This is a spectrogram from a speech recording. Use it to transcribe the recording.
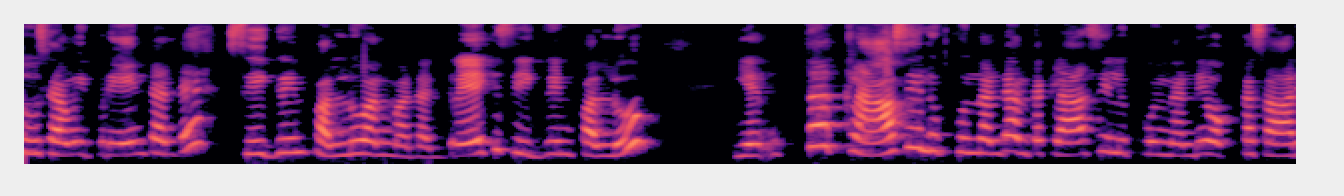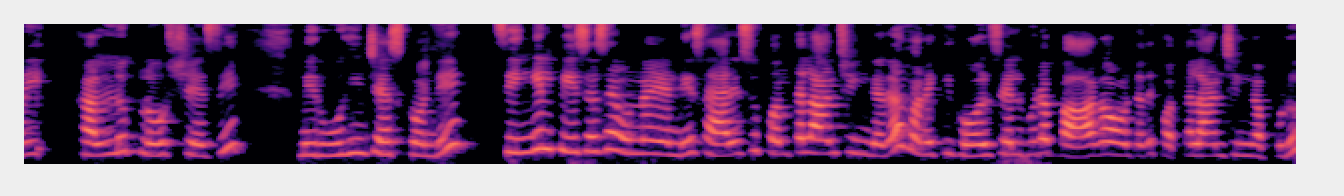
చూసాము. ఇప్పుడు ఏంటంటే సీ గ్రీన్ పళ్ళు అన్నమాట. గ్రేకి సీ గ్రీన్ పళ్ళు. ఎంత క్లాసీ లుక్ ఉందంటే అంత క్లాసీ లుక్ ఉందండి. ఒక్కసారి కళ్ళు క్లోజ్ చేసి మీరు ఊహించేసుకోండి. సింగిల్ పీసెసే ఉన్నాయండి. శారీస్ కొంత లాంచింగ్ కదా. మనకి హోల్సేల్ కూడా బాగా ఉంటుంది కొత్త లాంచింగ్ అప్పుడు.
